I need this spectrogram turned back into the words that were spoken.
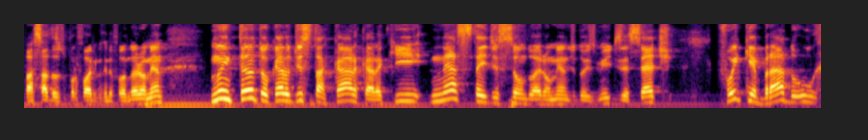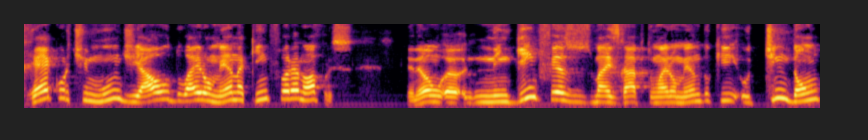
passadas do Fora, ainda falando do Ironman. No entanto, eu quero destacar, cara, que nesta edição do Ironman de 2017 foi quebrado o recorde mundial do Ironman aqui em Florianópolis. Entendeu? Uh, ninguém fez mais rápido um Ironman do que o Tim Don,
